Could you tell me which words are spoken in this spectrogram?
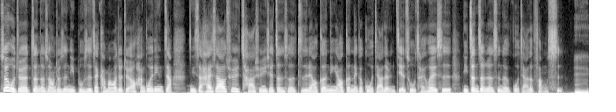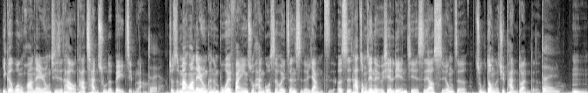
所以我觉得真的这样，就是你不是在看漫画就觉得哦，韩国一定这样，你是还是要去查询一些真实的资料，跟你要跟那个国家的人接触，才会是你真正认识那个国家的方式。嗯，一个文化内容其实它有它产出的背景啦。对，就是漫画内容可能不会反映出韩国社会真实的样子，而是它中间的有一些连接是要使用者主动的去判断的。对，嗯，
